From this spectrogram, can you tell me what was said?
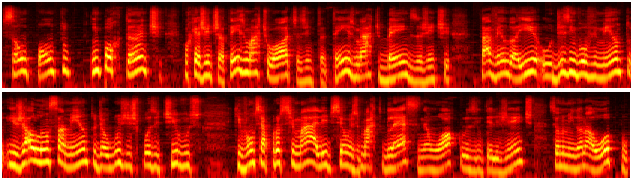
são um ponto importante, porque a gente já tem smartwatches, a gente já tem smart bands, a gente está vendo aí o desenvolvimento e já o lançamento de alguns dispositivos que vão se aproximar ali de ser um smart glass, né, um óculos inteligente. Se eu não me engano, a Oppo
